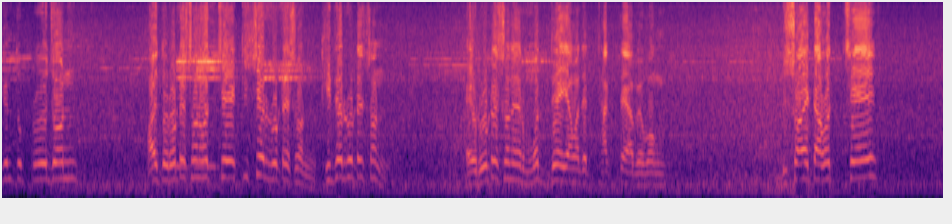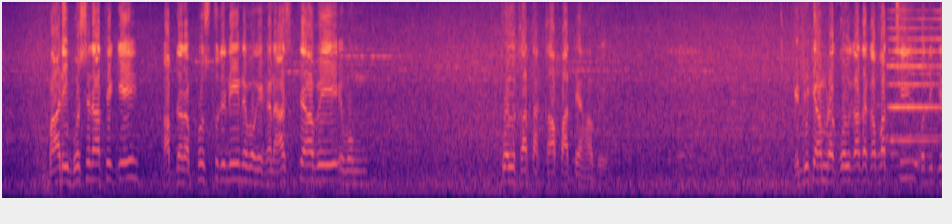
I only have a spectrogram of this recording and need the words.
কিন্তু প্রয়োজন। হয়তো রোটেশন হচ্ছে, কিসের রোটেশন খিদের রোটেশন এই রোটেশনের মধ্যেই আমাদের থাকতে হবে এবং বিষয়টা হচ্ছে, বাড়ি বসে না থেকে আপনারা প্রস্তুতি নিন এবং এখানে আসতে হবে এবং কলকাতা কাঁপাতে হবে। এদিকে আমরা কলকাতা কাঁপাচ্ছি, ওদিকে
